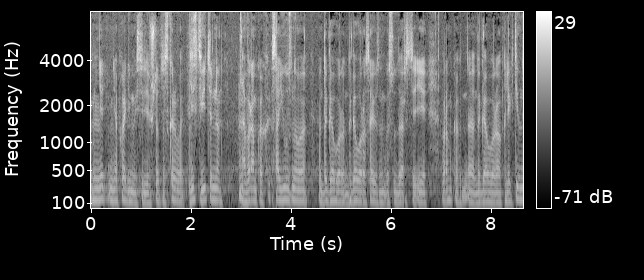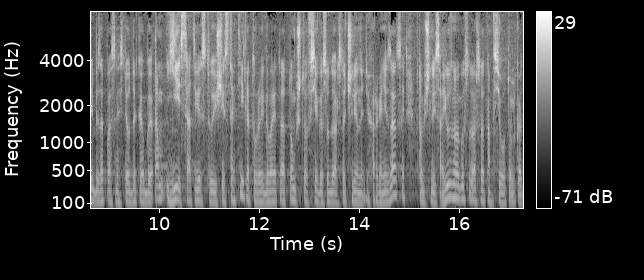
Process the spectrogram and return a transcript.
Нет необходимости здесь что-то скрывать. Действительно, в рамках союзного договора, договора о союзном государстве и в рамках э, договора о коллективной безопасности ОДКБ, там есть соответствующие статьи, которые говорят о том, что все государства, члены этих организаций, в том числе и союзного государства, там всего только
